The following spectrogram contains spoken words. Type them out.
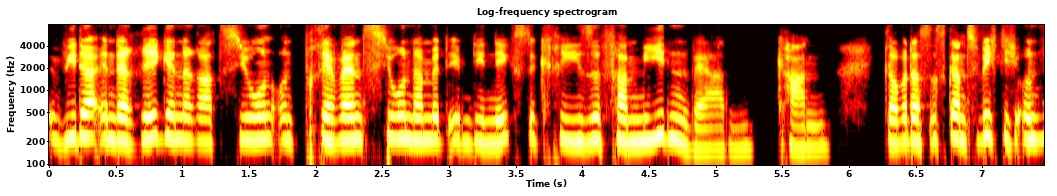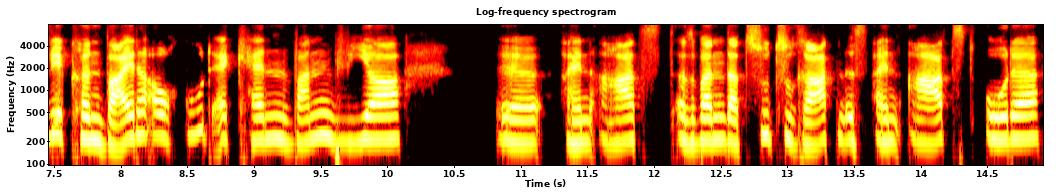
wieder in der Regeneration und Prävention, damit eben die nächste Krise vermieden werden kann. Ich glaube, das ist ganz wichtig. Und wir können beide auch gut erkennen, wann wir äh, ein Arzt, also wann dazu zu raten ist, ein Arzt oder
